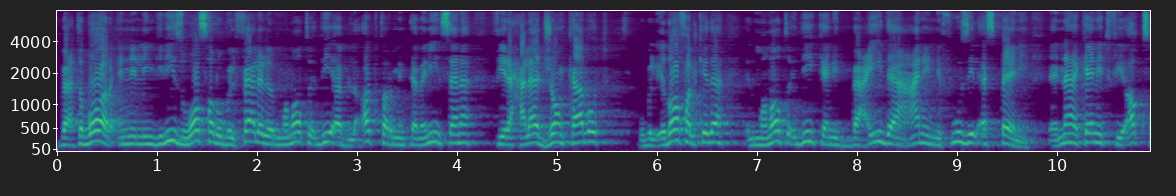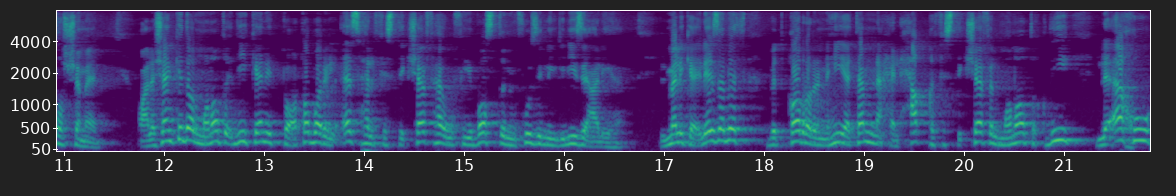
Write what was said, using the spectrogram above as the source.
باعتبار إن الإنجليز وصلوا بالفعل للمناطق دي قبل أكتر من 80 سنة في رحلات جون كابوت. وبالإضافة لكده المناطق دي كانت بعيدة عن النفوذ الأسباني لأنها كانت في أقصى الشمال. وعلشان كده المناطق دي كانت تعتبر الأسهل في استكشافها وفي بسط النفوذ الإنجليزي عليها. الملكة إليزابيث بتقرر إن هي تمنح الحق في استكشاف المناطق دي لأخو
